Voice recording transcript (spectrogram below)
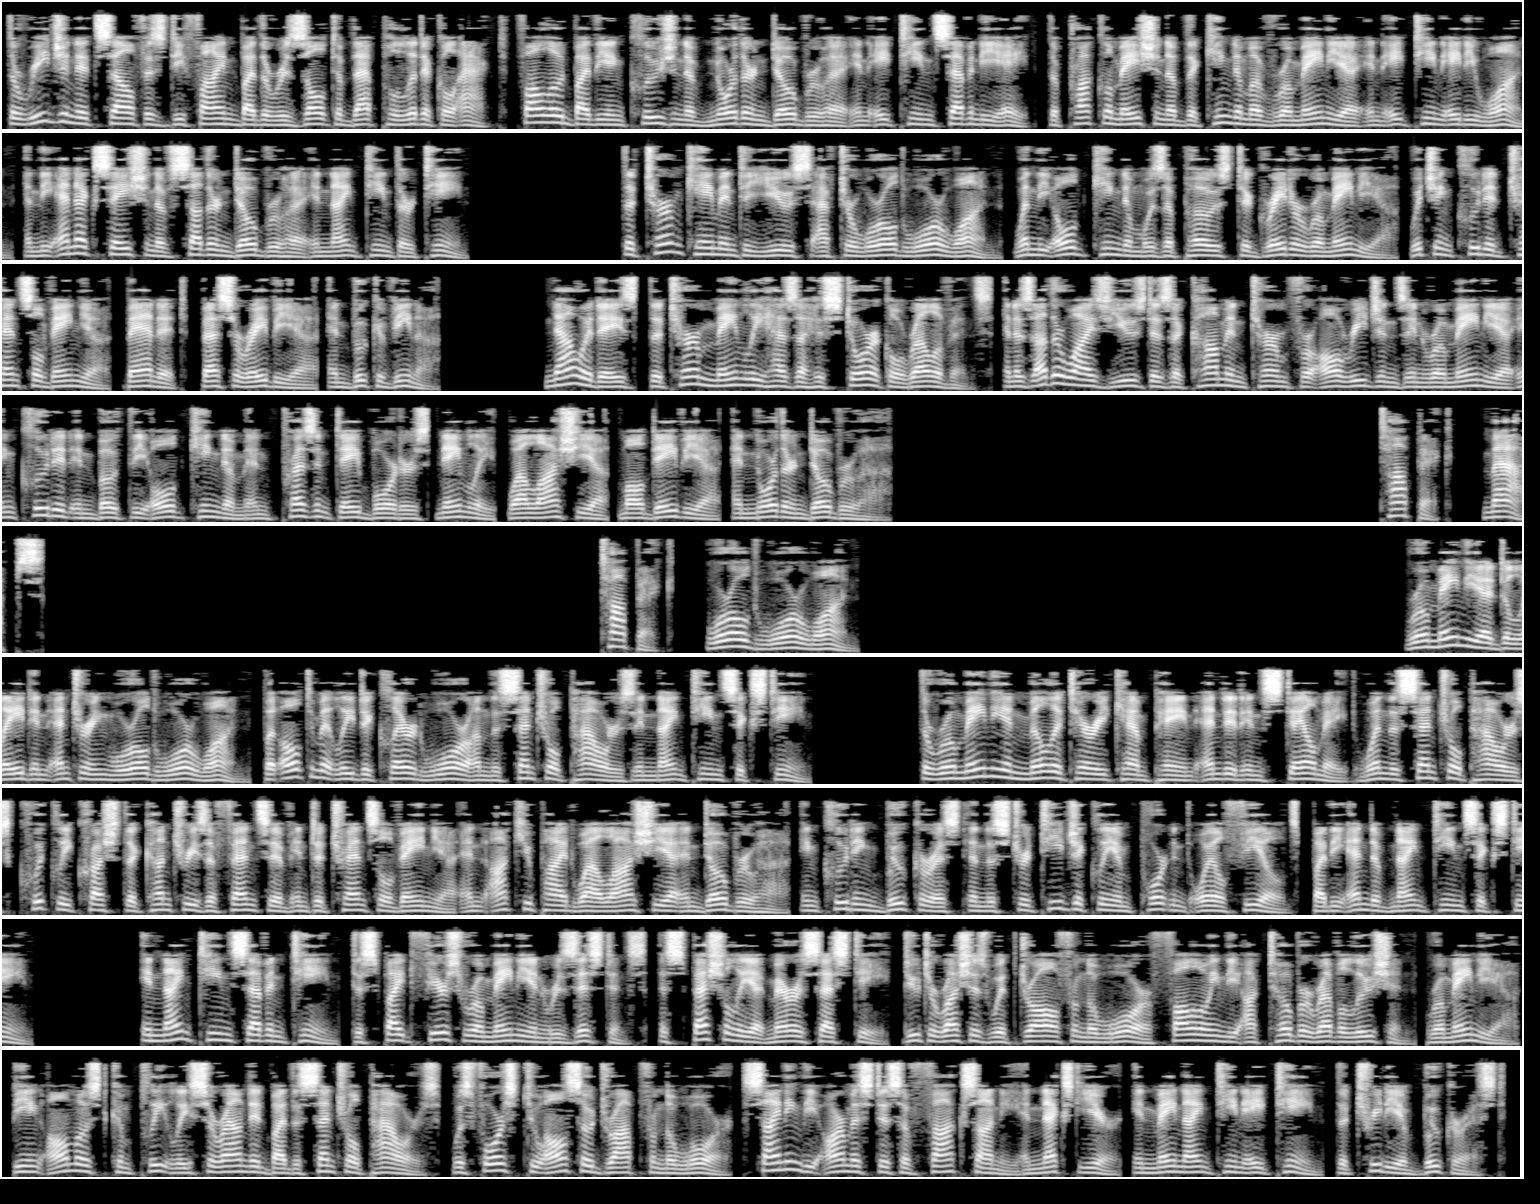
The region itself is defined by the result of that political act, followed by the inclusion of northern Dobruja in 1878, the proclamation of the Kingdom of Romania in 1881, and the annexation of southern Dobruja in 1913. The term came into use after World War I, when the Old Kingdom was opposed to Greater Romania, which included Transylvania, Banat, Bessarabia, and Bukovina. Nowadays, the term mainly has a historical relevance, and is otherwise used as a common term for all regions in Romania included in both the Old Kingdom and present-day borders namely, Wallachia, Moldavia, and northern Dobruja. Maps World War I Romania delayed in entering World War I, but ultimately declared war on the Central Powers in 1916. The Romanian military campaign ended in stalemate when the Central Powers quickly crushed the country's offensive into Transylvania and occupied Wallachia and Dobruja, including Bucharest and the strategically important oil fields, by the end of 1916. In 1917, despite fierce Romanian resistance, especially at Marasesti, due to Russia's withdrawal from the war following the October Revolution, Romania, being almost completely surrounded by the Central Powers, was forced to also drop from the war, signing the Armistice of Focsani and next year, in May 1918, the Treaty of Bucharest.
